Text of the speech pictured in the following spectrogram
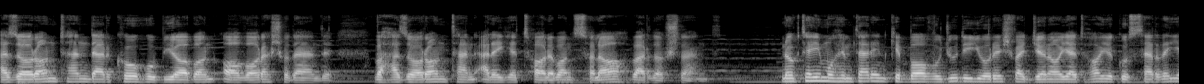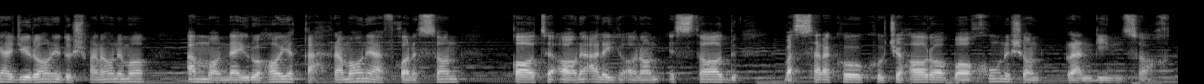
هزاران تن در کوه و بیابان آواره شدند و هزاران تن علیه طالبان سلاح برداشتند. نکته مهمتر این که با وجود یورش و جنایت های گسترده اجیران دشمنان ما اما نیروهای قهرمان افغانستان قاطعانه علیه آنان استاد و سرک و کوچه ها را با خونشان رنگین ساخت.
